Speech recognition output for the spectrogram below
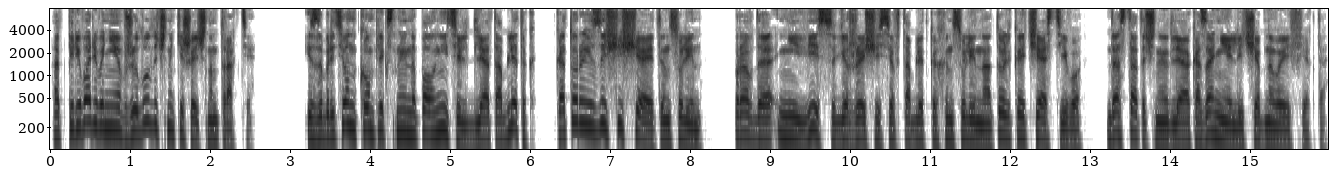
от переваривания в желудочно-кишечном тракте. Изобретен комплексный наполнитель для таблеток, который защищает инсулин. Правда, не весь содержащийся в таблетках инсулин, а только часть его, достаточную для оказания лечебного эффекта.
